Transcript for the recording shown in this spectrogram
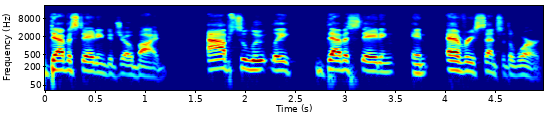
devastating to Joe Biden, absolutely devastating in every sense of the word.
